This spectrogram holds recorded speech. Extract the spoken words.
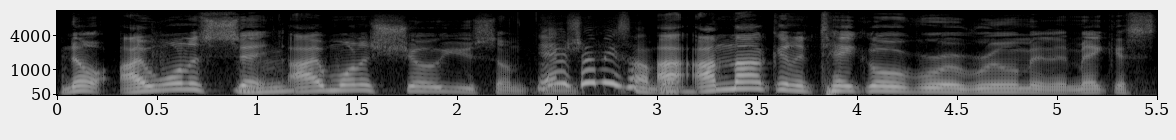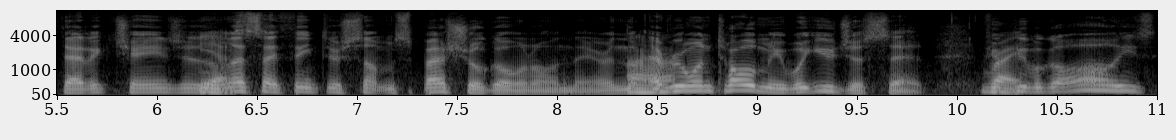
No, I want to say I want to show you something. Mm-hmm. Yeah, show me something. I, I'm not going to take over a room and make aesthetic changes Yes. unless I think there's something special going on there. And Uh-huh. everyone told me what you just said. A few Right. people go, "Oh, he's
